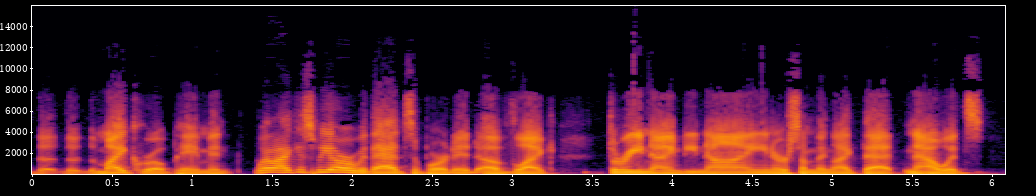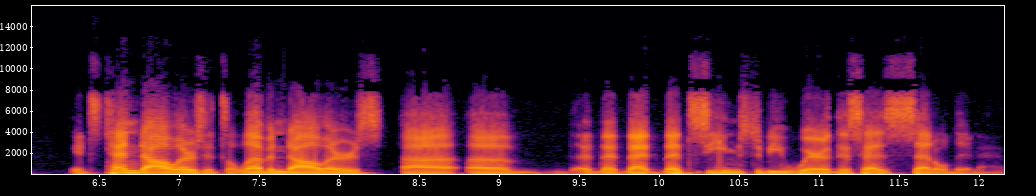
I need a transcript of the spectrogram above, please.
the, the the micro payment. Well, I guess we are with ad supported of like three ninety nine or something like that. Now it's it's ten dollars, it's eleven dollars. Uh, uh, that that that seems to be where this has settled in at.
